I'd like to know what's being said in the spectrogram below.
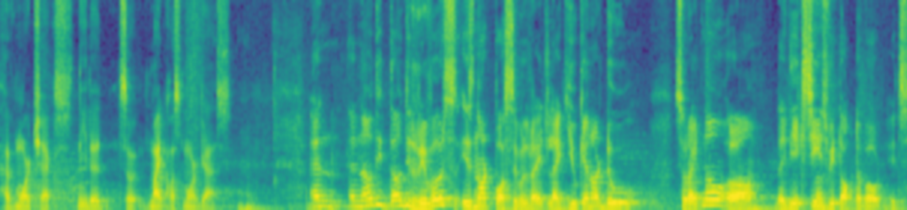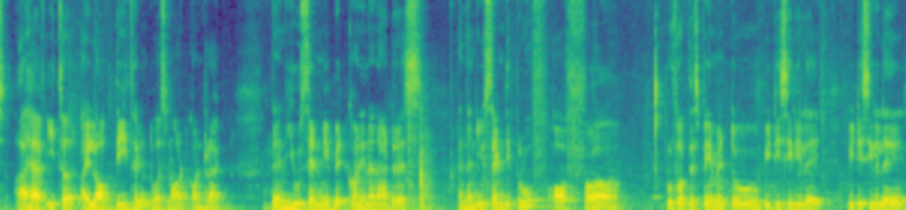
have more checks needed. So it might cost more gas. Mm-hmm. And and now the now the reverse is not possible, right? Like you cannot do. So right now, uh, like the exchange we talked about, it's I have Ether, I lock the Ether into a smart contract, then you send me Bitcoin in an address, and then you send the proof of uh, proof of this payment to BTC Relay. BTC Relay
